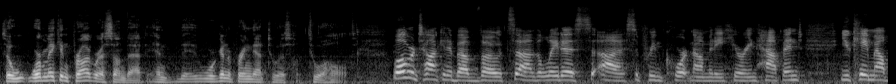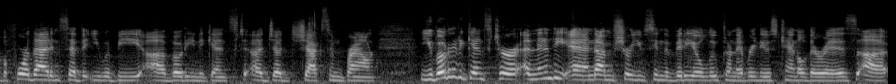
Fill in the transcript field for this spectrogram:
So we're making progress on that, and we're going to bring that to a, to a halt. While we're talking about votes, uh, the latest uh, Supreme Court nominee hearing happened. You came out before that and said that you would be uh, voting against uh, Judge Jackson Brown. You voted against her, and then in the end, I'm sure you've seen the video looped on every news channel there is. Uh,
